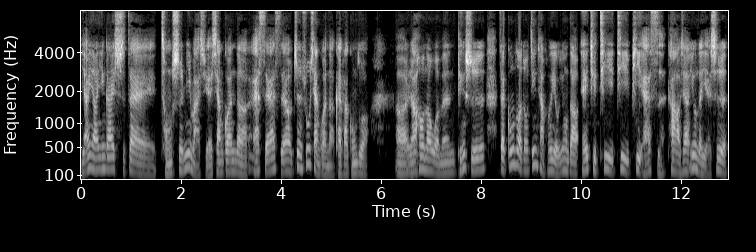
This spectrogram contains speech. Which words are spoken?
杨洋应该是在从事密码学相关的 SSL 证书相关的开发工作。呃，然后呢，我们平时在工作中经常会有用到 HTTPS，它好像用的也是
